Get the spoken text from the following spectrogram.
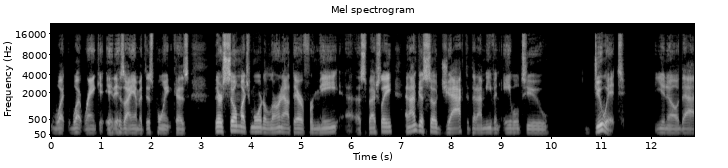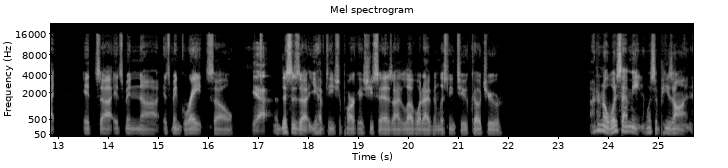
what what rank it is I am at this point because there's so much more to learn out there for me, uh, especially. And I'm just so jacked that I'm even able to do it, you know, that it's uh it's been uh it's been great. So Yeah. this is uh you have Tisha Parker. She says, I love what I've been listening to. Coach, you're I don't know, what does that mean? What's a pison?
